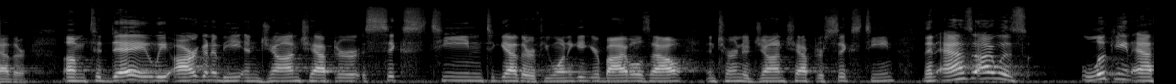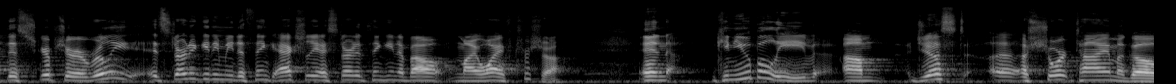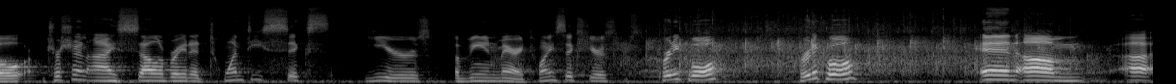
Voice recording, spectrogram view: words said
together. Um, today, we are going to be in John chapter 16 together. If you want to get your Bibles out and turn to John chapter 16. Then, as I was looking at this scripture, really, it started getting me to think. Actually, I started thinking about my wife, Trisha. And can you believe, um, just a, a short time ago, Trisha and I celebrated 26 years of being married. 26 years. Pretty cool. Pretty cool. And, um, uh,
